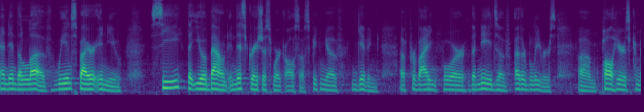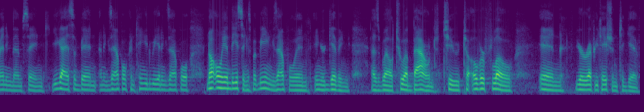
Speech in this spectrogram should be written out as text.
and in the love we inspire in you, see that you abound in this gracious work also. Speaking of giving, of providing for the needs of other believers um, Paul here is commending them, saying, You guys have been an example, continue to be an example, not only in these things, but being an example in, in your giving as well, to abound, to, to overflow in your reputation to give.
